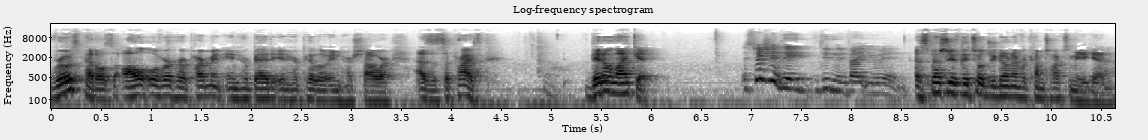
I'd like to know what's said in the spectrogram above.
rose petals all over her apartment, in her bed, in her pillow, in her shower as a surprise. They don't like it, Especially if they didn't invite you in. especially if they told you don't ever come talk to me again.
